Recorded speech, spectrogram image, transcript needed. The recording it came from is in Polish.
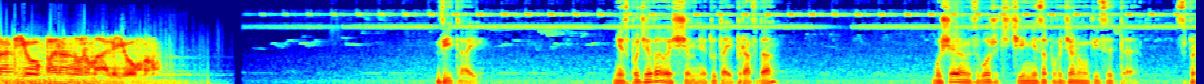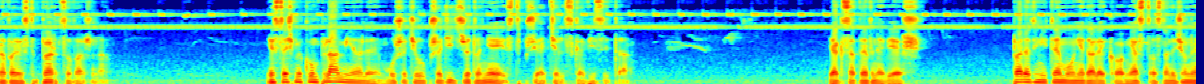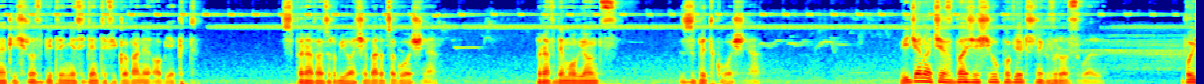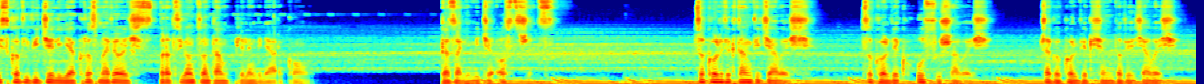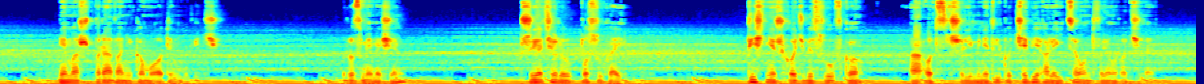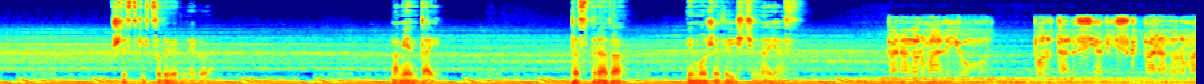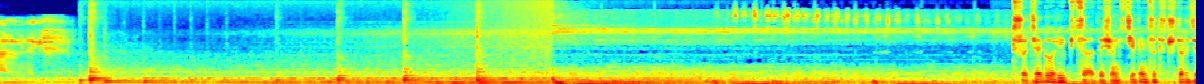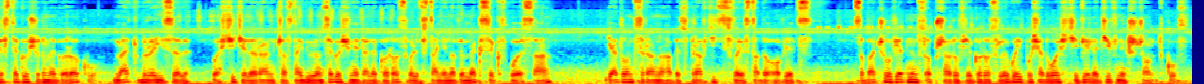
Radio Paranormalium. Witaj. Nie spodziewałeś się mnie tutaj, prawda? Musiałem złożyć ci niezapowiedzianą wizytę. Sprawa jest bardzo ważna. Jesteśmy kumplami, ale muszę cię uprzedzić, że to nie jest przyjacielska wizyta. Jak zapewne wiesz, parę dni temu niedaleko miasta znaleziono jakiś rozbity, niezidentyfikowany obiekt. Sprawa zrobiła się bardzo głośna. Prawdę mówiąc, zbyt głośna. Widziano cię w bazie sił powietrznych w Roswell. Wojskowi widzieli, jak rozmawiałeś z pracującą tam pielęgniarką. Kazali mi cię ostrzec. Cokolwiek tam widziałeś, cokolwiek usłyszałeś, czegokolwiek się dowiedziałeś, nie masz prawa nikomu o tym mówić. Rozumiemy się? Przyjacielu, posłuchaj. Piśniesz choćby słówko, a odstrzelimy nie tylko ciebie, ale i całą twoją rodzinę. Wszystkich co do jednego. Pamiętaj, ta sprawa nie może wyjść na jaw. Paranormalium. Portal zjawisk paranormalnych. 3 lipca 1947 roku Mac Brazel, właściciel rancha znajdującego się niedaleko Roswell w stanie Nowy Meksyk w USA, jadąc rano, aby sprawdzić swoje stado owiec, zobaczył w jednym z obszarów jego rozległej posiadłości wiele dziwnych szczątków.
